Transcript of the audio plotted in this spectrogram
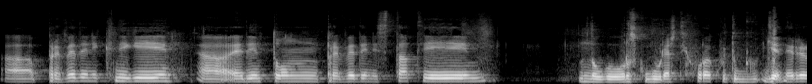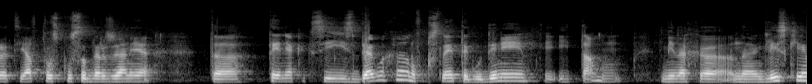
а, преведени книги, а, един тон преведени статии, много рускоговорящи хора, които генерират и авторско съдържание. Та, те някак си избягваха, но в последните години и, и там минаха на английски.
